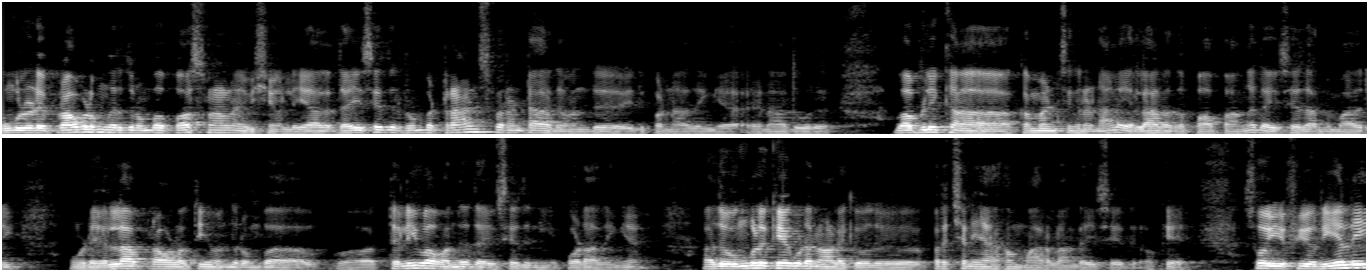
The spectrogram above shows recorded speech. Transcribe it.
உங்களுடைய ப்ராப்ளம்ங்கிறது ரொம்ப பர்சனலான விஷயம் இல்லையா? அதை தயவுசெய்து ரொம்ப டிரான்ஸ்பரண்ட்டாக அதை வந்து இது பண்ணாதீங்க. ஏன்னா அது ஒரு பப்ளிக் கமெண்ட்ஸுங்கிறனால எல்லோரும் அதை பார்ப்பாங்க. தயவுசெய்து அந்த மாதிரி உங்களுடைய எல்லா ப்ராப்ளத்தையும் வந்து ரொம்ப தெளிவாக வந்து தயவுசெய்து நீங்கள் போடாதீங்க. அது உங்களுக்கே கூட நாளைக்கு ஒரு பிரச்சனையாக மாறலாம் தயவுசெய்து. Okay so if you really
